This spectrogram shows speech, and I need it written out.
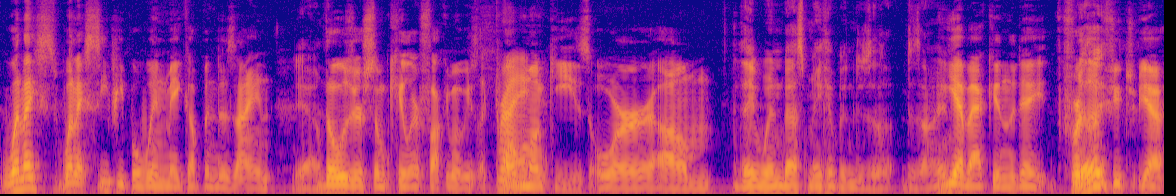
when I when I see people win makeup and design, Yeah, those are some killer fucking movies like 12 Right. Monkeys or um Did they win best makeup and des- design. yeah back in the day for Really? the future yeah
